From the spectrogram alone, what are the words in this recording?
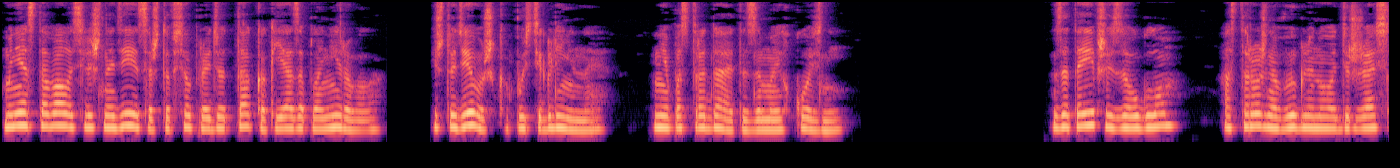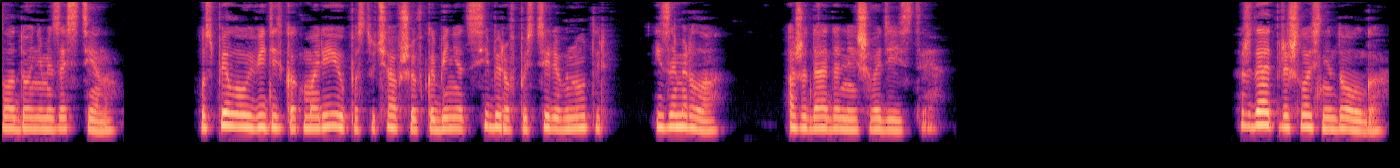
Мне оставалось лишь надеяться, что все пройдет так, как я запланировала, и что девушка, пусть и глиняная, не пострадает из-за моих козней. Затаившись за углом, осторожно выглянула, держась ладонями за стену. Успела увидеть, как Марию, постучавшую в кабинет Сибера, впустили внутрь, и замерла, ожидая дальнейшего действия. Ждать пришлось недолго.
